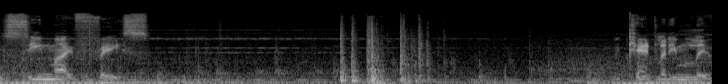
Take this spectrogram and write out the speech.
He's seen my face. We can't let him live.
